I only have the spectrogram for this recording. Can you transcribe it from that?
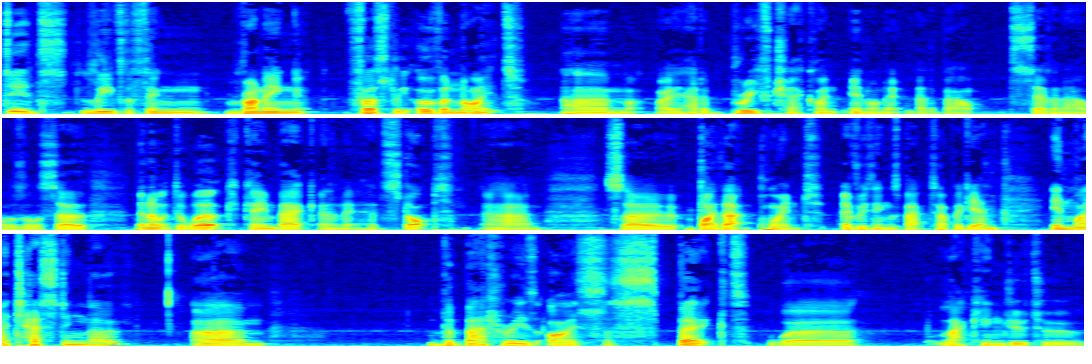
did leave the thing running firstly overnight. Um, I had a brief check on, in on it at about seven hours or so. Then I went to work, came back, and it had stopped. Um, so by that point, everything's backed up again. In my testing, though, um, the batteries I suspect were lacking due to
